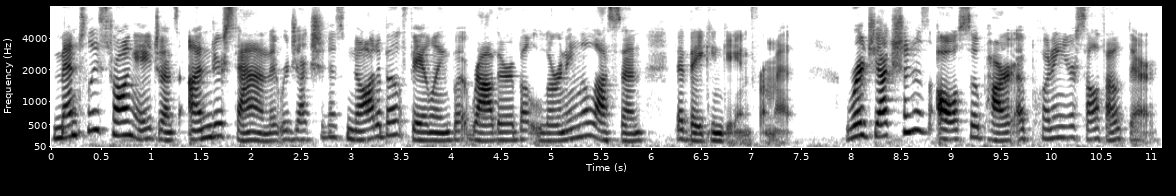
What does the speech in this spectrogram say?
Mentally strong agents understand that rejection is not about failing, but rather about learning the lesson that they can gain from it. Rejection is also part of putting yourself out there.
